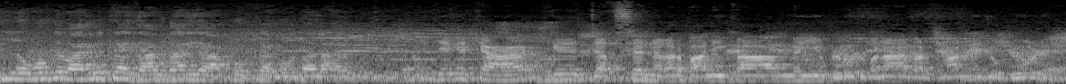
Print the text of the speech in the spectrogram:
इन लोगों के बारे में क्या जानकारी है आपको? क्या घोटाला है? देखिए क्या है कि जब से नगर पालिका में ये बोर्ड बना है वर्तमान में जो बोर्ड है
